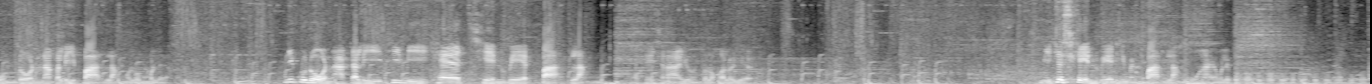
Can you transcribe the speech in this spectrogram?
ผมโดนนากาลิปาดหลังมาล้มหมดเลย นี่กูโดนอากาลิที่มีแค่เชนเวสปาดหลัง โอเคชนะอยู่ตัวละครเราเยอะ มีแค่เชนเวสที่มันปาดหลังกูหายหมดเลยปุ๊บปุ๊บปุ๊บปุ๊บปุ๊บปุ๊บปุ๊บปุ๊บปุ๊บ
